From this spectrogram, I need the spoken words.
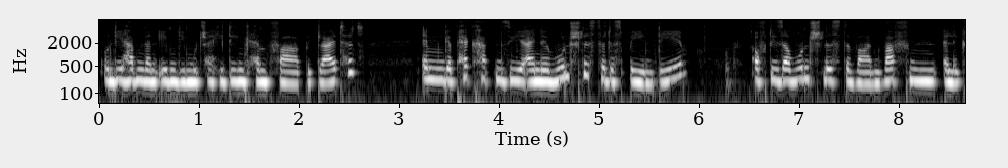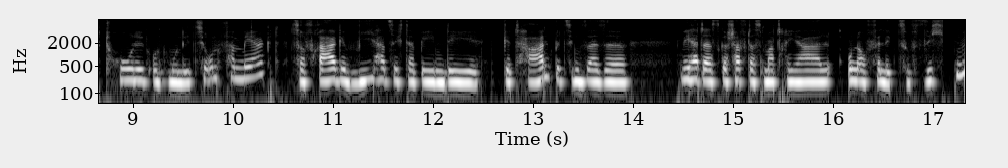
und die haben dann eben die Mujahideen-Kämpfer begleitet. Im Gepäck hatten sie eine Wunschliste des BND Auf dieser Wunschliste waren Waffen, Elektronik und Munition vermerkt. Zur Frage, wie hat sich der BND getarnt, beziehungsweise wie hat er es geschafft, das Material unauffällig zu sichten.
